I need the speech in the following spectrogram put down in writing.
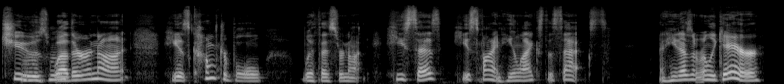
choose mm-hmm. whether or not he is comfortable with this or not. He says he's fine. He likes the sex. And he doesn't really care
